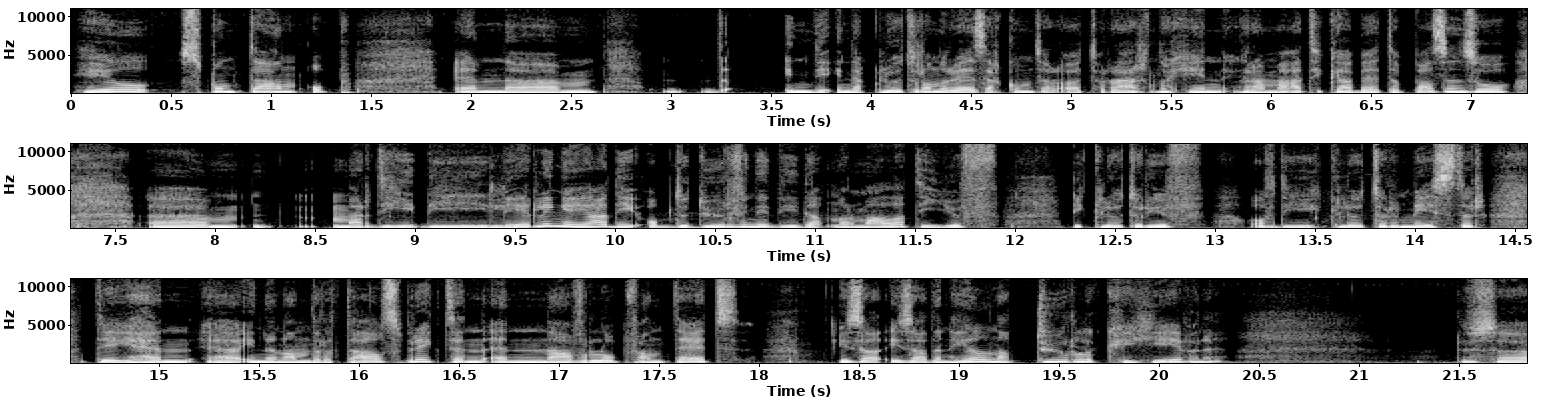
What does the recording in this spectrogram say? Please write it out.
heel spontaan op. En de, in, de, in dat kleuteronderwijs, daar komt er uiteraard nog geen grammatica bij te pas en zo. Um, maar die, die leerlingen, ja, die op de duur vinden die dat normaal dat die juf, die kleuterjuf of die kleutermeester tegen hen uh, in een andere taal spreekt. En, en na verloop van tijd is dat, is dat een heel natuurlijk gegeven. Hè. Dus, uh,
